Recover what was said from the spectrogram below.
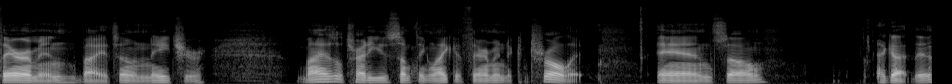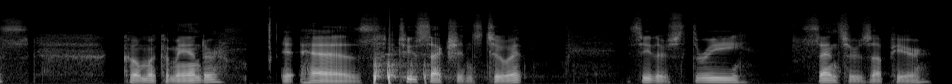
theremin by its own nature, might as well try to use something like a theremin to control it. And so I got this Koma Kommander. It has two sections to it. See, there's three sensors up here.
